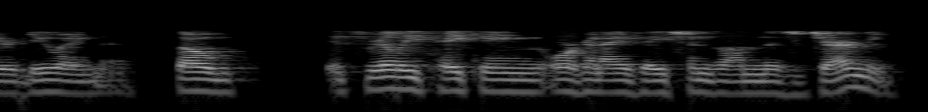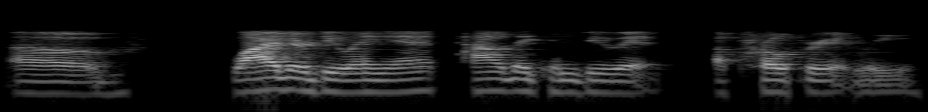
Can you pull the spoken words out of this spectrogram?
you're doing this. So it's really taking organizations on this journey of why they're doing it, how they can do it appropriately,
